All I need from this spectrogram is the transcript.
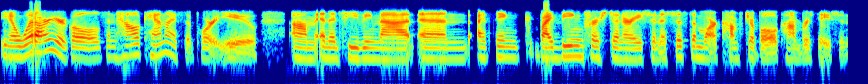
you know, what are your goals and how can I support you um, in achieving that. And I think by being first generation, it's just a more comfortable conversation.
